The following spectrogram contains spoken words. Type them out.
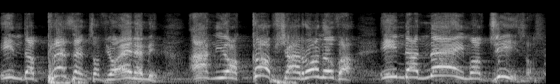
in the presence of your enemy, and your cup shall run over in the name of Jesus.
